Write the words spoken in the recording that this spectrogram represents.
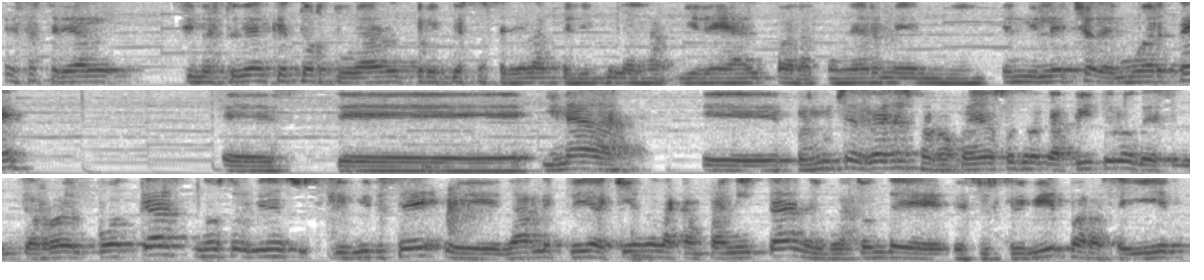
esa sería, si me estuvieran que torturar, creo que esa sería la película ideal para ponerme en mi, en mi lecho de muerte. Este, y nada, eh, pues muchas gracias por acompañarnos otro capítulo de Sin Terror del Podcast. No se olviden suscribirse, eh, darle clic aquí en la campanita, en el botón de, suscribir para seguir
